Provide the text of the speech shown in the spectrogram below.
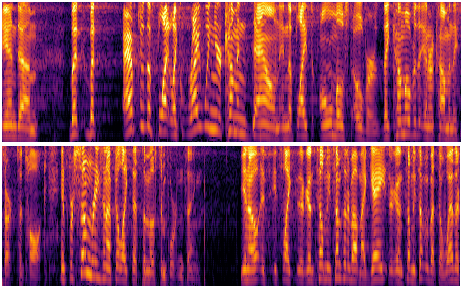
and um, but but after the flight, like right when you're coming down and the flight's almost over, they come over the intercom and they start to talk. And for some reason, I feel like that's the most important thing. You know, it's, it's like they're going to tell me something about my gate. They're going to tell me something about the weather.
